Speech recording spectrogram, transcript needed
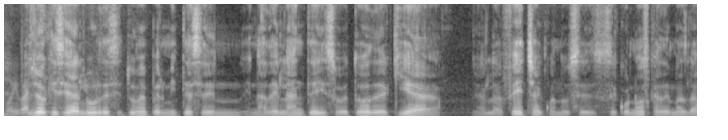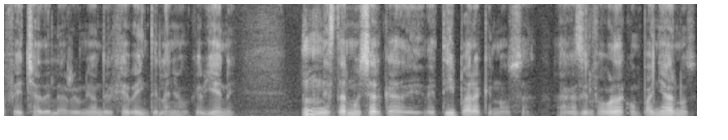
muy pues yo quisiera, Lourdes, si tú me permites, en, adelante y sobre todo de aquí a, la fecha, cuando se, conozca además la fecha de la reunión del G20 el año que viene, estar muy cerca de, ti para que nos hagas el favor de acompañarnos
